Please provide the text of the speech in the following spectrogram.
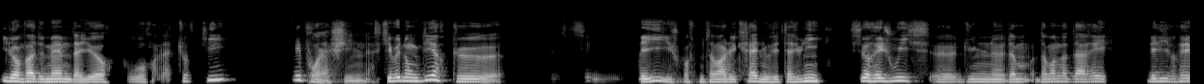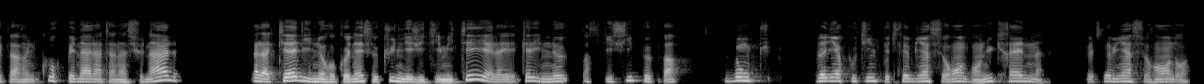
Il en va de même d'ailleurs pour la Turquie et pour la Chine. Ce qui veut donc dire que ces pays, je pense notamment à l'Ukraine et aux États-Unis, se réjouissent euh, d'un mandat d'arrêt délivré par une Cour pénale internationale à laquelle ils ne reconnaissent aucune légitimité et à laquelle ils ne participent pas. Donc, Vladimir Poutine peut très bien se rendre en Ukraine, peut très bien se rendre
